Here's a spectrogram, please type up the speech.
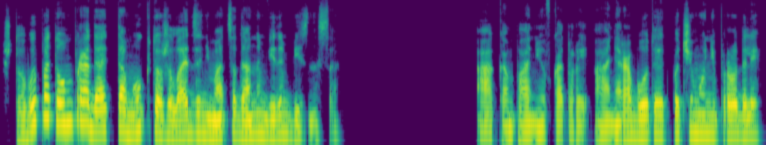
Чтобы потом продать тому, кто желает заниматься данным видом бизнеса. А компанию, в которой Аня работает, почему не продали?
